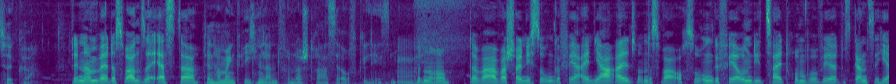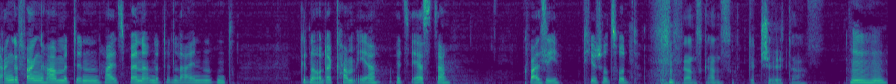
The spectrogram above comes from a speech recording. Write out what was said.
Circa. Den haben wir, das war unser erster. Den haben wir in Griechenland von der Straße aufgelesen. Mhm. Genau. Da war er wahrscheinlich so ungefähr ein Jahr alt und das war auch so ungefähr um die Zeit rum, wo wir das Ganze hier angefangen haben mit den Halsbändern, mit den Leinen und genau, da kam er als erster quasi Tierschutzhund. Das ist ein ganz, ganz gechillter. Mhm.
